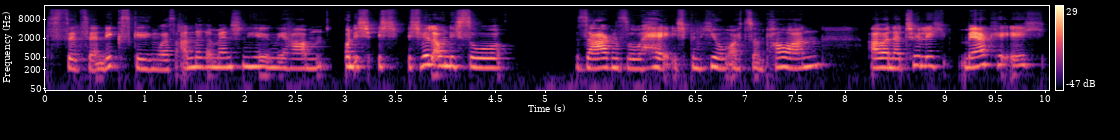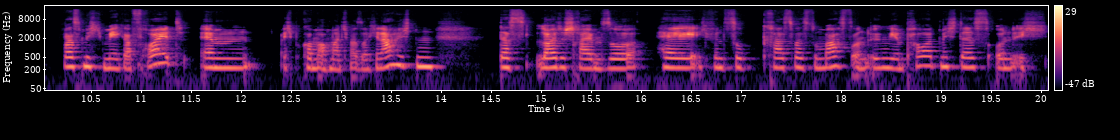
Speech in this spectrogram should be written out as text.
Das ist jetzt ja nichts gegen was andere Menschen hier irgendwie haben. Und ich, ich, ich will auch nicht so sagen, so, hey, ich bin hier, um euch zu empowern. Aber natürlich merke ich, was mich mega freut. Ähm, ich bekomme auch manchmal solche Nachrichten, dass Leute schreiben so, hey, ich finde es so krass, was du machst und irgendwie empowert mich das und ich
